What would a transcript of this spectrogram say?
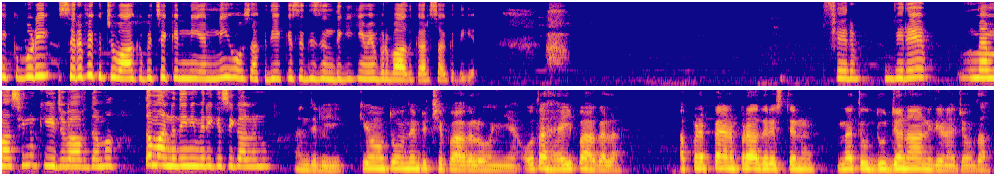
ਇੱਕ ਬੁੜੀ ਸਿਰਫ ਇੱਕ ਜਵਾਕ ਪਿੱਛੇ ਕਿੰਨੀ ਅੰਨੀ ਹੋ ਸਕਦੀ ਹੈ? ਕਿਸੇ ਦੀ ਜ਼ਿੰਦਗੀ ਕਿਵੇਂ ਬਰਬਾਦ ਕਰ ਸਕਦੀ ਹੈ? ਫਿਰ ਵੀਰੇ ਮੈਂ ਮਾਸੀ ਨੂੰ ਕੀ ਜਵਾਬ ਦਵਾਂ? ਤਾਂ ਮੰਨਦੀ ਨਹੀਂ ਮੇਰੀ ਕਿਸੇ ਗੱਲ ਨੂੰ। ਅੰਜਲੀ ਕਿਉਂ ਤੂੰ ਉਹਦੇ ਪਿੱਛੇ ਪਾਗਲ ਹੋਈ ਆ? ਉਹ ਤਾਂ ਹੈ ਹੀ ਪਾਗਲ ਆ। ਆਪਣੇ ਭੈਣ ਭਰਾ ਦੇ ਰਿਸ਼ਤੇ ਨੂੰ ਮੈਂ ਤੂੰ ਦੂਜਾ ਨਾਂ ਨਹੀਂ ਦੇਣਾ ਚਾਹੁੰਦਾ।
